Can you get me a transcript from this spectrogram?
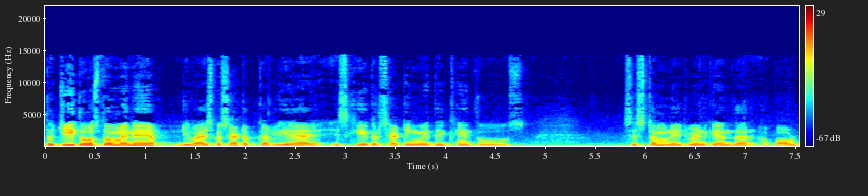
तो जी दोस्तों, मैंने अब डिवाइस को सेटअप कर लिया है। इसकी अगर सेटिंग में देखें तो सिस्टम मैनेजमेंट के अंदर अबाउट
